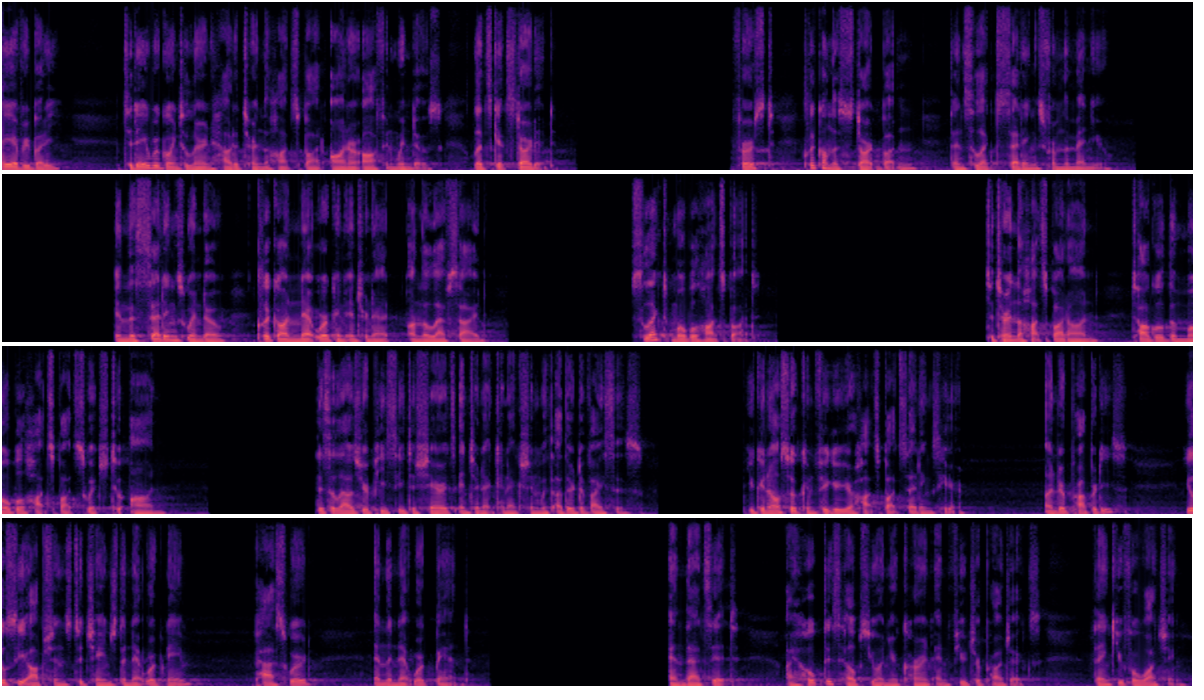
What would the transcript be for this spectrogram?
Hey everybody! Today we're going to learn how to turn the hotspot on or off in Windows. Let's get started. First, click on the Start button, then select Settings from the menu. In the Settings window, click on Network and Internet on the left side. Select Mobile Hotspot. To turn the hotspot on, toggle the Mobile Hotspot switch to On. This allows your PC to share its internet connection with other devices. You can also configure your hotspot settings here. Under Properties, you'll see options to change the network name, password, and the network band. And that's it. I hope this helps you on your current and future projects. Thank you for watching.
